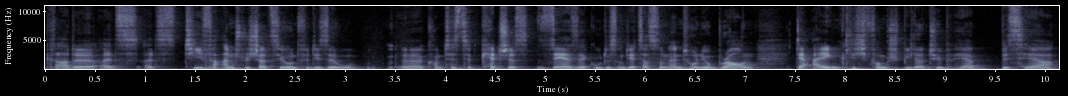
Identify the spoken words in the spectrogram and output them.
gerade als, als tiefe Anspielstation für diese äh, Contested Catches sehr, sehr gut ist. Und jetzt hast du einen Antonio Brown, der eigentlich vom Spielertyp her bisher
